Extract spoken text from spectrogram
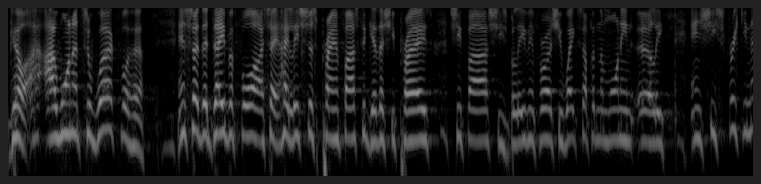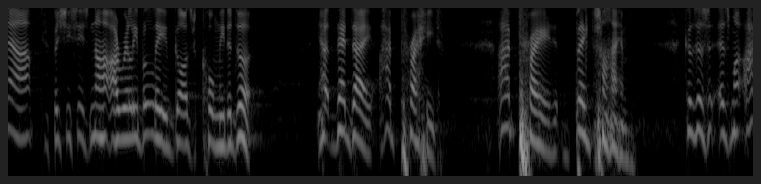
girl. I, I want it to work for her. And so the day before, I say, hey, let's just pray and fast together. She prays, she fasts, she's believing for it. She wakes up in the morning early and she's freaking out, but she says, no, I really believe God's called me to do it. You know, that day, I prayed. I prayed big time. Because as, as my, I,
